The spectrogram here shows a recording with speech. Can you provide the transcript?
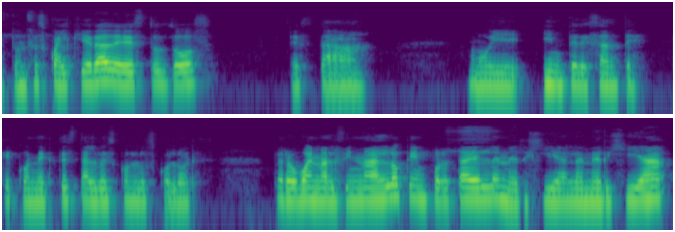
Entonces cualquiera de estos dos está muy interesante que conectes tal vez con los colores. Pero bueno, al final lo que importa es la energía, la energía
